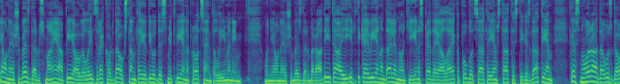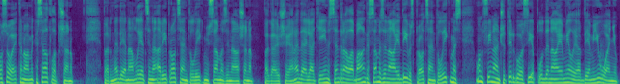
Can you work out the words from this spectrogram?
Jauniešu bezdarbs maijā pieauga līdz rekorda augstam teju 21% līmenim, un jauniešu bezdarba rādītāji ir tikai viena daļa no Ķīnas pēdējā laika publicētajiem statistikas datiem, kas norāda uz gauso ekonomikas atlapšanu. Par nedienām liecina arī procentu likmju samazināšana. Pagājušajā nedēļā Ķīnas centrālā banka samazināja 2% likmes un finanšu tirgos iepludināja miljardiem joņu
